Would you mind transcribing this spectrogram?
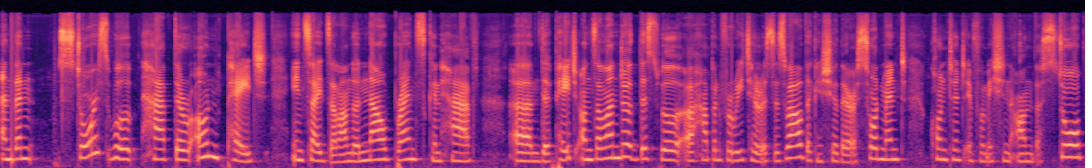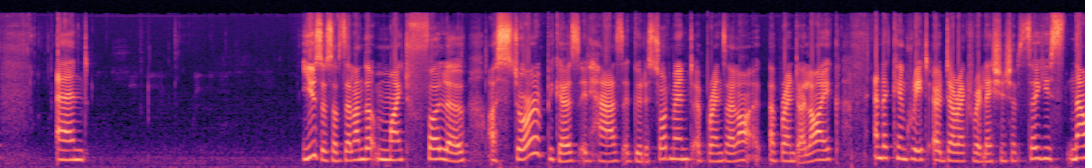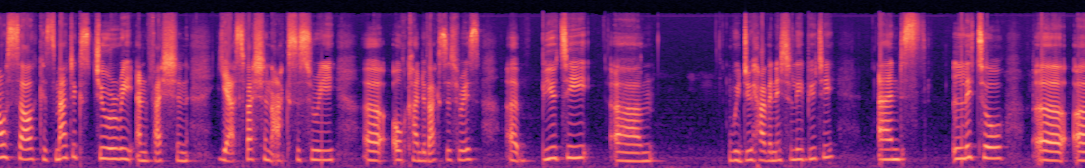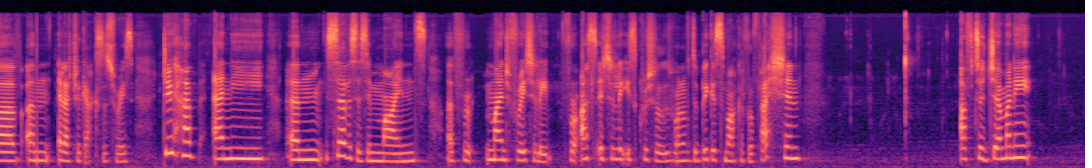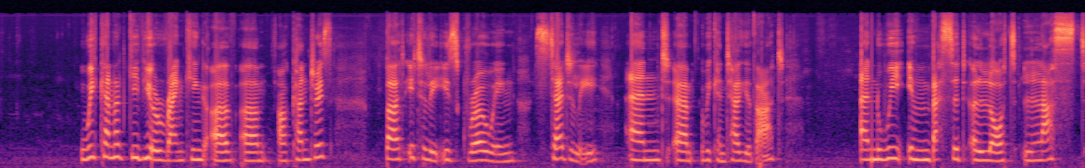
and then stores will have their own page inside Zalando. Now brands can have um, the page on Zalando. This will uh, happen for retailers as well. They can share their assortment, content, information on the store, and users of Zalando might follow a store because it has a good assortment, a I a brand I like, and that can create a direct relationship. So you now sell cosmetics, jewelry, and fashion. Yes, fashion, accessory, uh, all kind of accessories. Uh, beauty, um, we do have in Italy beauty, and little uh, of um, electric accessories. Do you have any um, services in mind, uh, for, mind for Italy? For us, Italy is crucial. It's one of the biggest market for fashion. After Germany, we cannot give you a ranking of um, our countries, but Italy is growing steadily, and um, we can tell you that. And we invested a lot last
